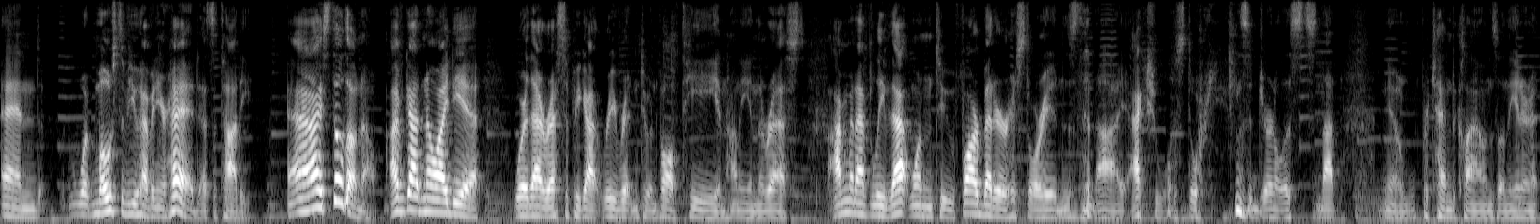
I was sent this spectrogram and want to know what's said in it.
and what most of you have in your head as a toddy. And I still don't know. I've got no idea where that recipe got rewritten to involve tea and honey and the rest. I'm gonna have to leave that one to far better historians than I, actual historians and journalists, not, you know, pretend clowns on the internet.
